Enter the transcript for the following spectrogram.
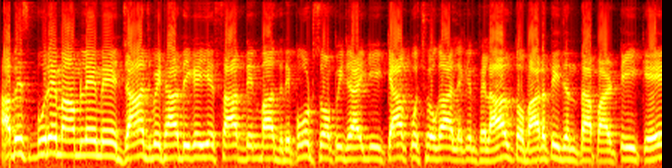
अब इस पूरे मामले में जाँच बिठा दी गई है सात दिन बाद रिपोर्ट सौंपी जाएगी क्या कुछ होगा लेकिन फ़िलहाल तो भारतीय जनता पार्टी के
